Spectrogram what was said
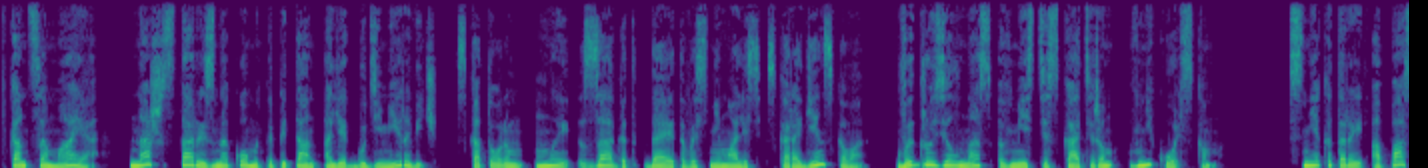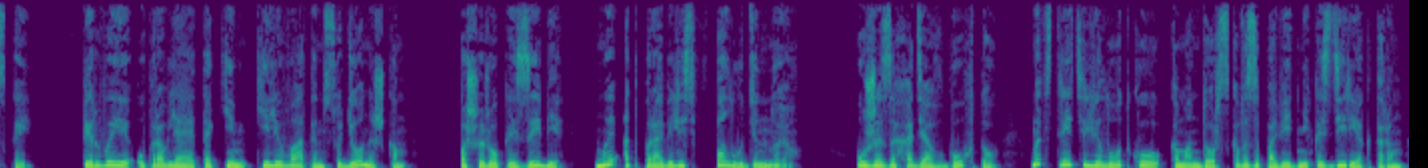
В конце мая наш старый знакомый капитан Олег Будимирович, с которым мы за год до этого снимались с Карагинского, выгрузил нас вместе с катером в Никольском. С некоторой опаской, впервые управляя таким килеватым суденышком, по широкой зыби мы отправились в Полуденную. Уже заходя в бухту, мы встретили лодку командорского заповедника с директором,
